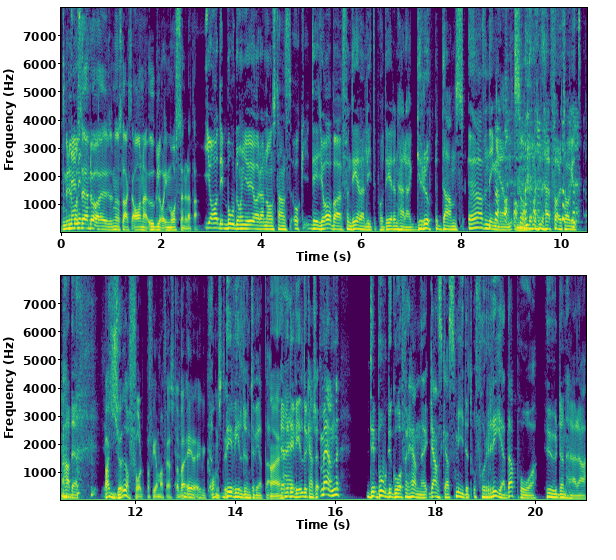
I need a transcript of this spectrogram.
Men du Nej, måste men- ändå någon slags ana ugglor i mossen i detta. Ja, det borde hon ju göra någonstans. Och det jag bara funderar lite på, det är den här gruppdansövningen som den- det här företaget hade. Vad gör folk på firmafester? Vad är det, är det konstigt? Det vill du inte veta. Nej. Eller det vill du kanske. Men det borde gå för henne ganska smidigt att få reda på hur den här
